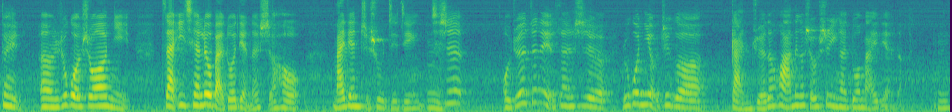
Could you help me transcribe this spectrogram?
对，嗯，如果说你在一千六百多点的时候买点指数基金，其实我觉得真的也算是，如果你有这个感觉的话，那个时候是应该多买一点的。嗯，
